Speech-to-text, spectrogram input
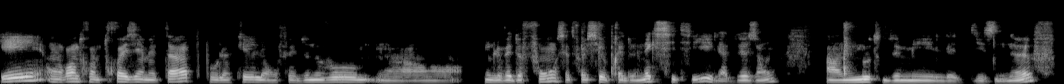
Et on rentre en troisième étape pour laquelle on fait de nouveau euh, une levée de fonds, cette fois-ci auprès de Next City, il y a deux ans, en août 2019.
